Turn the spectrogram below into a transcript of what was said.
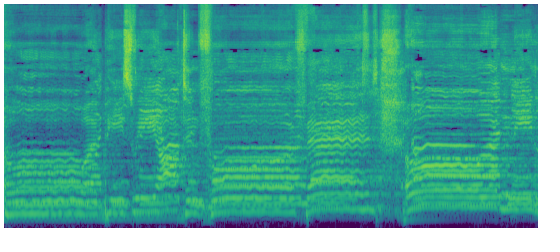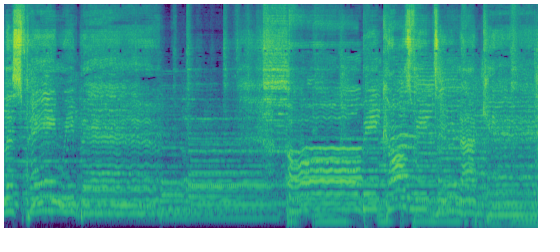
Oh, what peace we often forfeit. Oh, what needless pain we because we do not carry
